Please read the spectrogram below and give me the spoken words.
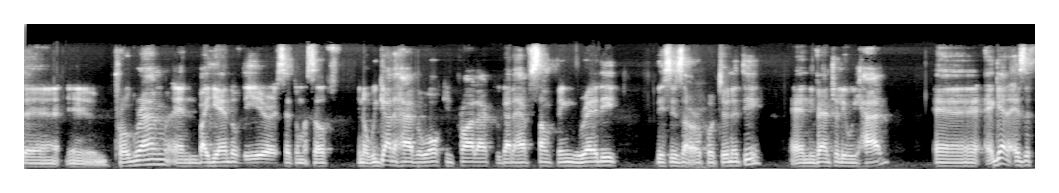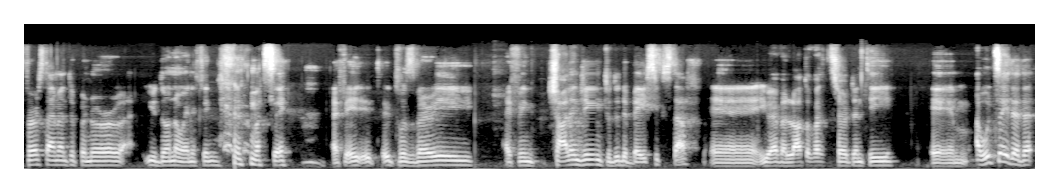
uh, uh, program. And by the end of the year, I said to myself, you know, we got to have a working product. We got to have something ready. This is our opportunity. and eventually we had. Uh, again, as a first-time entrepreneur, you don't know anything. I must say, I it, it was very, I think, challenging to do the basic stuff. Uh, you have a lot of uncertainty. Um, I would say that, that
